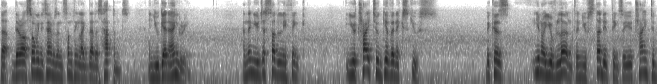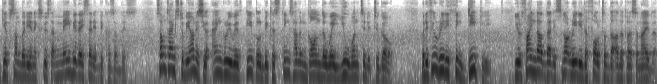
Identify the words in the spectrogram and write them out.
that there are so many times when something like that has happened and you get angry. and then you just suddenly think, you try to give an excuse because you know you've learned and you've studied things so you're trying to give somebody an excuse that maybe they said it because of this sometimes to be honest you're angry with people because things haven't gone the way you wanted it to go but if you really think deeply you'll find out that it's not really the fault of the other person either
